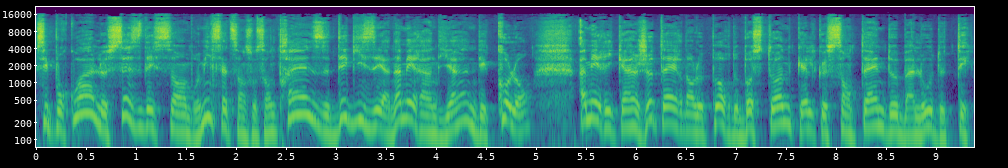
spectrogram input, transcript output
C'est pourquoi, le 16 décembre 1773, déguisés en Amérindiens, des colons américains jetèrent dans le port de Boston quelques centaines de ballots de thé.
